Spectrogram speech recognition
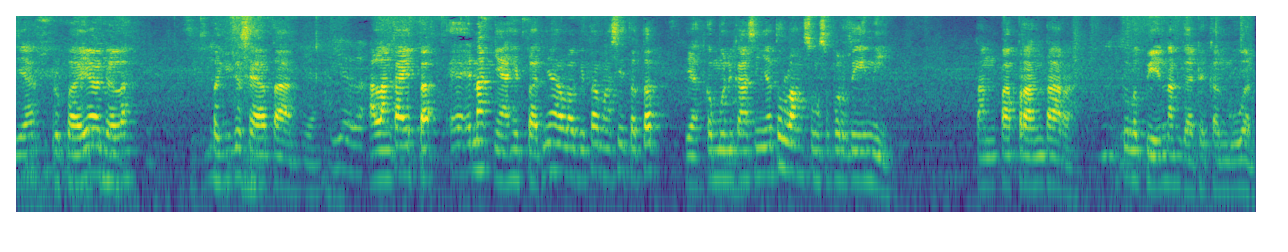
ya berbahaya adalah bagi kesehatan ya. Iya, Pak. alangkah hebat eh, enaknya hebatnya kalau kita masih tetap ya komunikasinya tuh langsung seperti ini tanpa perantara. Itu lebih enak gak ada gangguan.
